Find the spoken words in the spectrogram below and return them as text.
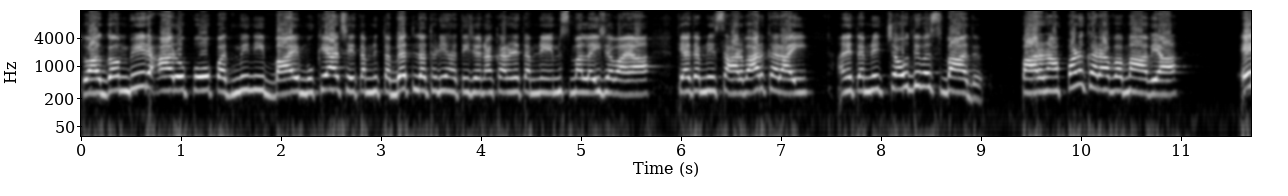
તો આ ગંભીર આરોપો પદ્મિની બાય મૂક્યા છે. તેમની તબિયત લથડી હતી, જેના કારણે તેમને એમ્સમાં લઈ જવાયા. ત્યાં તેમની સારવાર કરાઈ. અને તેમને ચૌદ દિવસ બાદ પારણા પણ કરાવવામાં આવ્યા. એ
